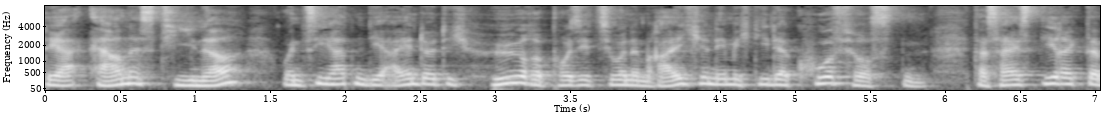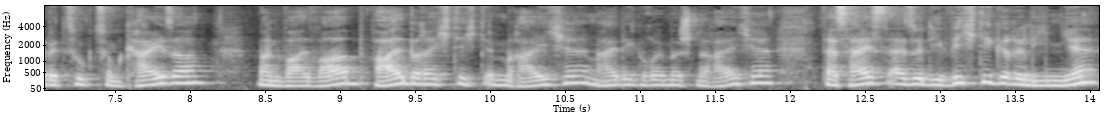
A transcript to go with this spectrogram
der Ernestiner und sie hatten die eindeutig höhere Position im Reiche, nämlich die der Kurfürsten. Das heißt direkter Bezug zum Kaiser. Man war wahlberechtigt im Reiche, im Heiligen Römischen Reiche. Das heißt also, die wichtigere Linie,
